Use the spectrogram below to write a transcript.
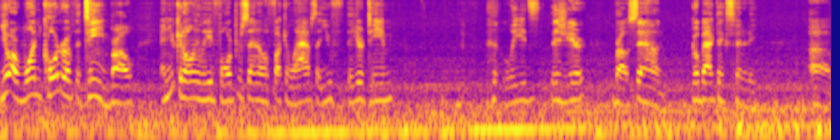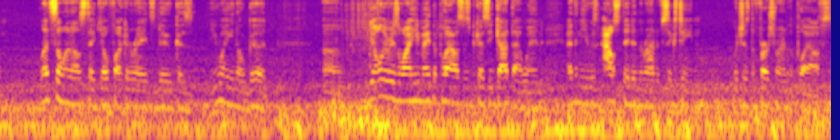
You are one quarter of the team, bro, and you can only lead four percent of the fucking laps that you that your team leads this year, bro. Sit down, go back to Xfinity. Um, let someone else take your fucking reins, dude, because you ain't no good. Um, the only reason why he made the playoffs is because he got that win, and then he was ousted in the round of 16, which is the first round of the playoffs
